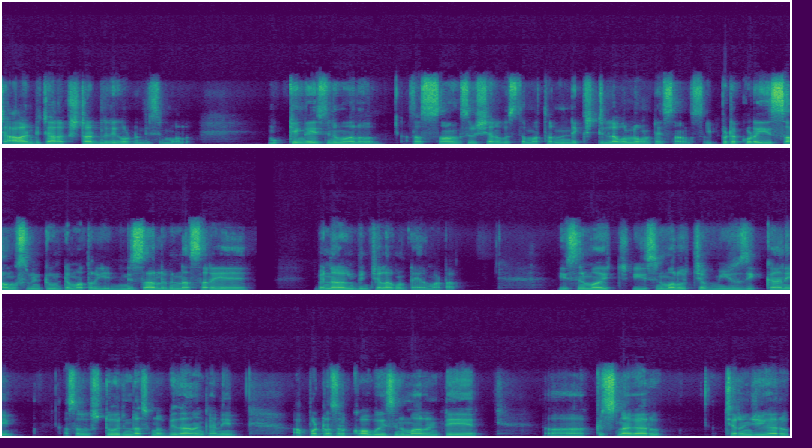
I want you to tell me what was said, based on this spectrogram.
చాలా అంటే చాలా ఎక్స్ట్రాడినరీగా ఉంటుంది ఈ సినిమాలో. ముఖ్యంగా ఈ సినిమాలో అసలు సాంగ్స్ విషయానికి వస్తే మాత్రం నెక్స్ట్ లెవెల్లో ఉంటాయి సాంగ్స్. ఇప్పటికి కూడా ఈ సాంగ్స్ వింటూ ఉంటే మాత్రం ఎన్నిసార్లు విన్నా సరే వినాలనిపించేలాగా ఉంటాయి అన్నమాట ఈ సినిమా ఈ సినిమాలో వచ్చే మ్యూజిక్ కానీ అసలు స్టోరీని రాసుకున్న విధానం కానీ అప్పట్లో అసలు కాబోయే సినిమాలు అంటే కృష్ణ గారు చిరంజీవి గారు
